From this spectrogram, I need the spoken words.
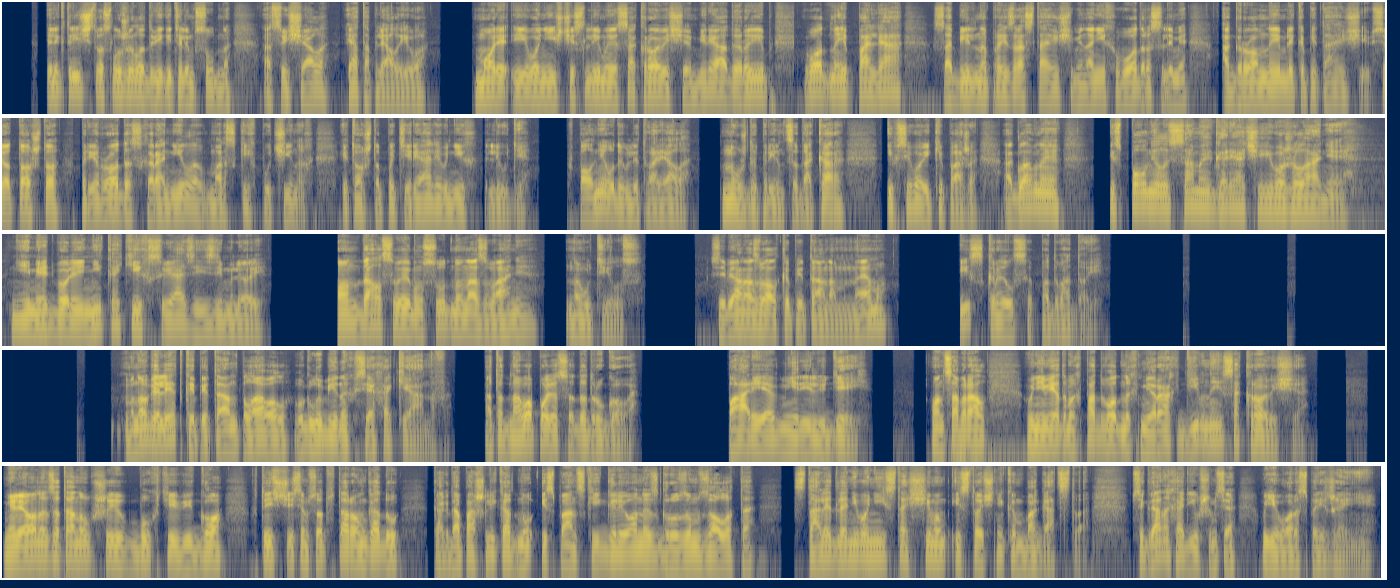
Электричество служило двигателем судна, освещало и отопляло его. Море и его неисчислимые сокровища, мириады рыб, водные поля с обильно произрастающими на них водорослями, огромные млекопитающие, все то, что природа схоронила в морских пучинах, и то, что потеряли в них люди, вполне удовлетворяло нужды принца Дакара и всего экипажа, а главное, исполнилось самое горячее его желание — не иметь более никаких связей с землей. Он дал своему судну название «Наутилус». Себя назвал капитаном Немо и скрылся под водой. Много лет капитан плавал в глубинах всех океанов, от одного полюса до другого. Пария в мире людей. Он собрал в неведомых подводных мирах дивные сокровища. Миллионы, затонувшие в бухте Виго в 1702 году, когда пошли ко дну испанские галеоны с грузом золота — стали для него неистощимым источником богатства, всегда находившимся в его распоряжении.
